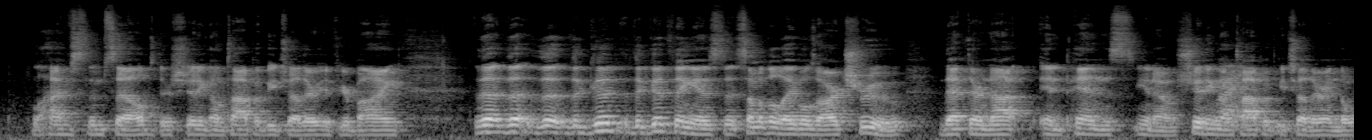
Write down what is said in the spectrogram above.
lives themselves. They're shitting on top of each other. If you're buying the, the, the, the good the good thing is that some of the labels are true that they're not in pens you know shitting on top of each other and the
